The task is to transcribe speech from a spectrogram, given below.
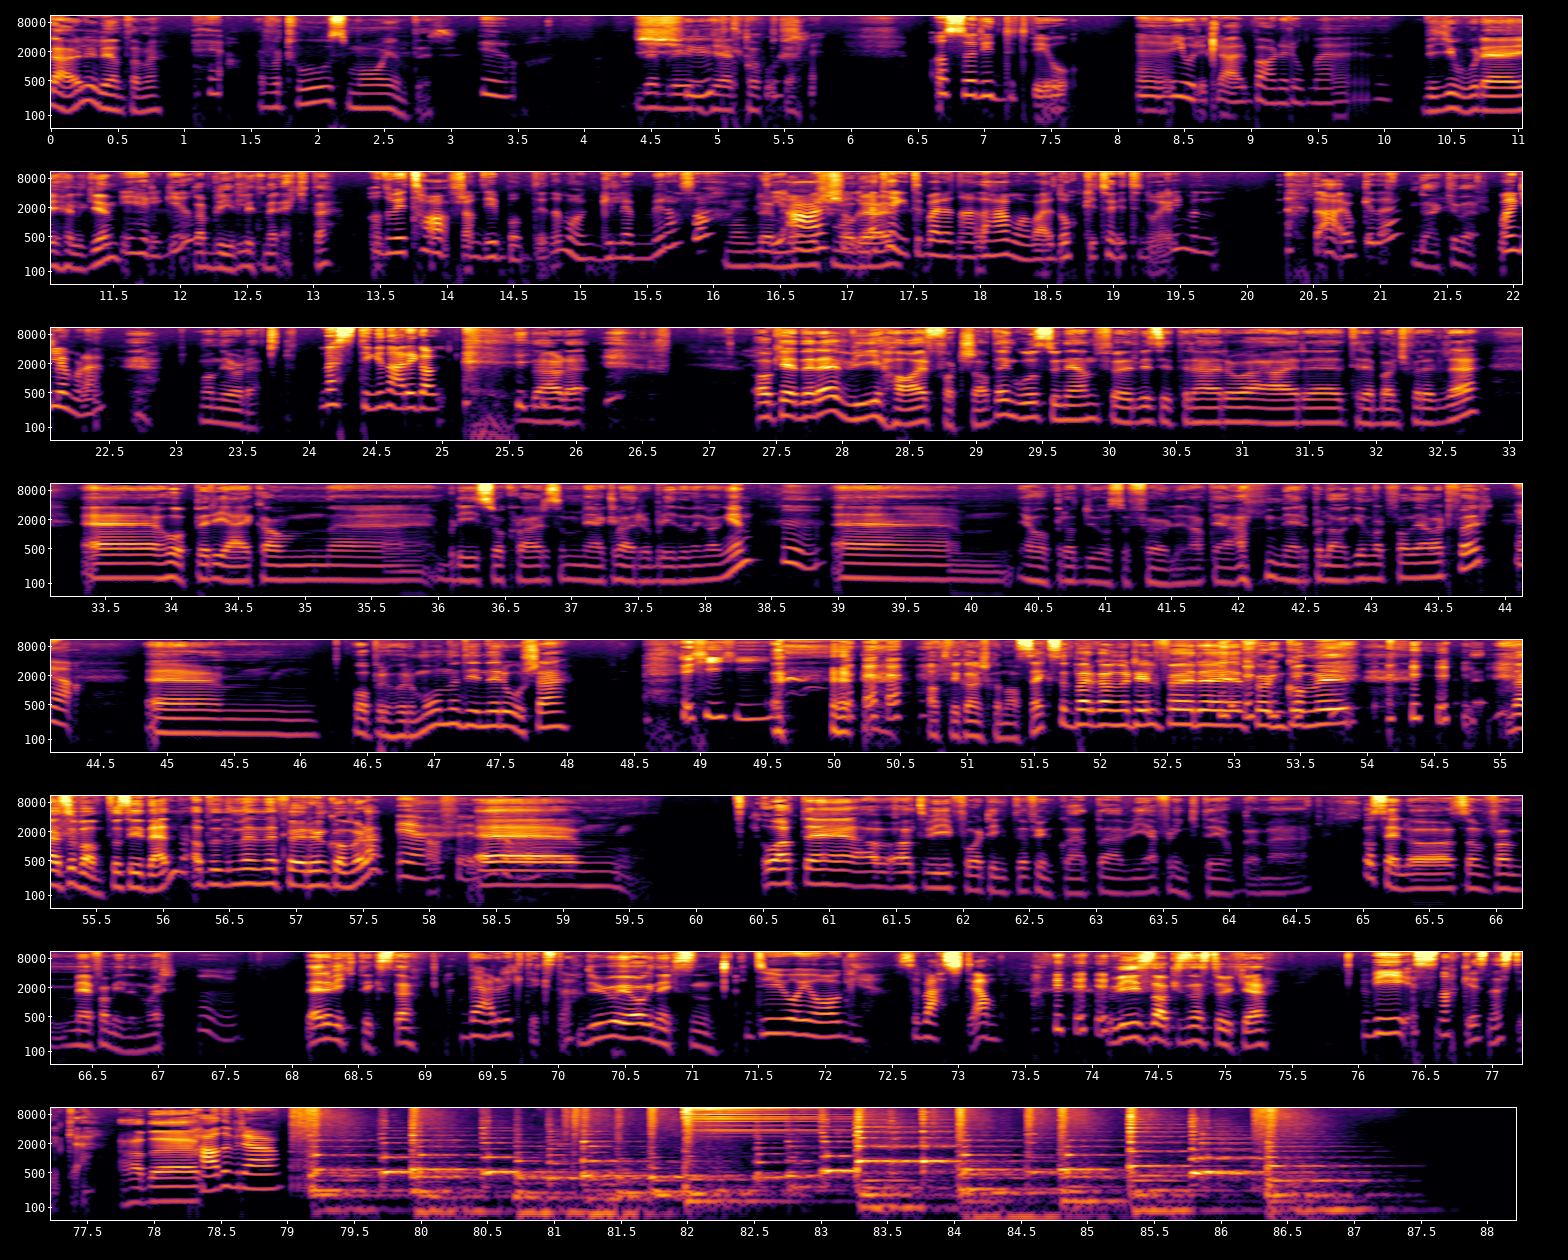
Det er jo lille jenta mi. Ja. Jeg får to små jenter. Ja. Det blir Sjukt helt topp, koselig. Og så ryddet vi jo eh, Gjorde klar barnerommet Vi gjorde det i helgen. i helgen. Da blir det litt mer ekte. Og når vi tar fram de bodyene, man glemmer, altså. Man De er hvor små så, de jeg tenkte bare nei, det her må være dokketøy til Noel, men det er jo ikke det. Det er ikke det. Man glemmer det. Man gjør det. Nestingen er i gang. Det er det. Ok, dere. Vi har fortsatt en god stund igjen før vi sitter her og er eh, trebarnsforeldre. Eh, håper jeg kan eh, bli så klar som jeg klarer å bli denne gangen. Mm. Eh, jeg håper at du også føler at jeg er mer på laget enn hvert fall jeg har vært før. Ja. Eh, håper hormonene dine roer seg. At vi kanskje kan ha sex et par ganger til før, uh, før den kommer. Nå er jeg så vant til å si den, at, men før hun kommer, da. ja, før hun Eh, og at, eh, at vi får ting til å funke, og at eh, vi er flinke til å jobbe med oss selv og som, fam- med familien vår. mm. Det er det viktigste. Det er det viktigste. Du og jeg, Nixon. Du og jeg, Sebastian. Vi snakkes neste uke. Vi snakkes neste uke. Ha det. Ha det bra.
